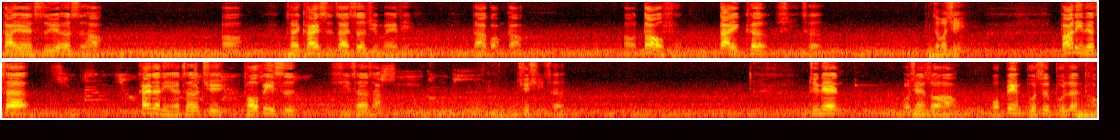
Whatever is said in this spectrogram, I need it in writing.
大约十月二十号，啊。才开始在社群媒体打广告，哦，到府代客洗车，怎么洗？把你的车开着你的车去投币式洗车场去洗车。今天我先说哈，我并不是不认同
